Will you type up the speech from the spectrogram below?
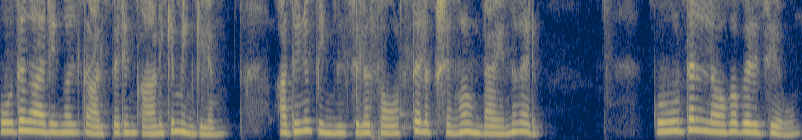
പൊതുകാര്യങ്ങൾ താല്പര്യം കാണിക്കുമെങ്കിലും അതിനു പിന്നിൽ ചില സ്വാർത്ഥ ലക്ഷ്യങ്ങൾ ഉണ്ടായെന്ന് വരും. കൂടുതൽ ലോകപരിചയവും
